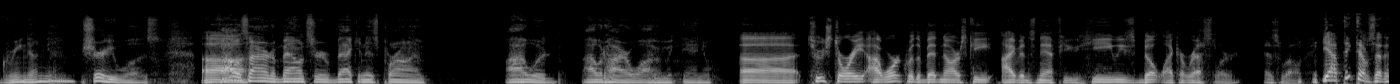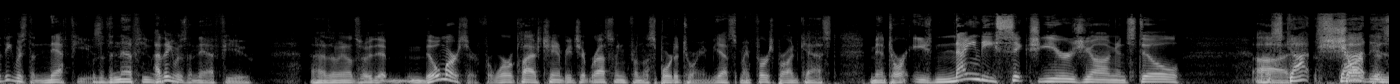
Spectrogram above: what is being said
Green Onion. Sure, he was. Uh, if I was hiring a bouncer back in his prime, I would I would hire Wahoo McDaniel. Uh, true story. I work with a Bednarski, Ivan's nephew. He, he's built like a wrestler as well. Yeah, I think that was it. I think it was the nephew. Was it the nephew? I think it was the nephew. Uh, so Bill Mercer for World Class Championship Wrestling from the Sportatorium. Yes, my first broadcast mentor. He's 96 years young and still uh, Scott Scott is.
